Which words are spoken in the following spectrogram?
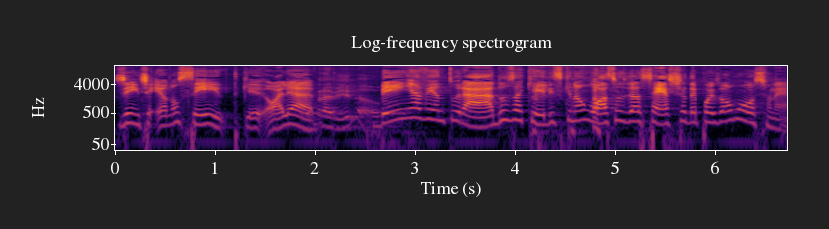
Gente, eu não sei, porque, olha, bem-aventurados aqueles que não gostam da cesta depois do almoço, né?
